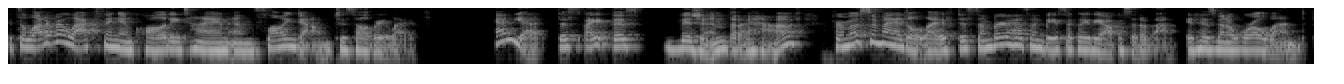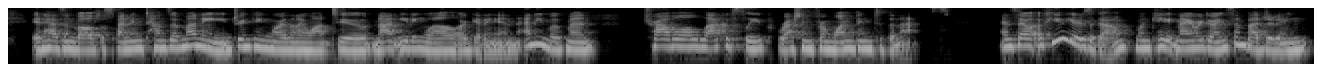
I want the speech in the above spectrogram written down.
It's a lot of relaxing and quality time and slowing down to celebrate life. And yet, despite this vision that I have, for most of my adult life, December has been basically the opposite of that. It has been a whirlwind. It has involved spending tons of money, drinking more than I want to, not eating well or getting in any movement, travel, lack of sleep, rushing from one thing to the next. And so a few years ago, when Kate and I were doing some budgeting,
